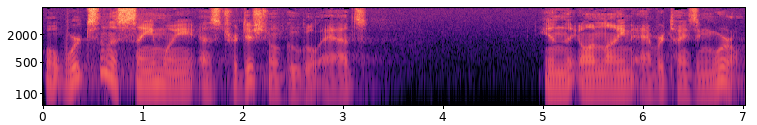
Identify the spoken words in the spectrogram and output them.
Well, it works in the same way as traditional Google Ads in the online advertising world.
